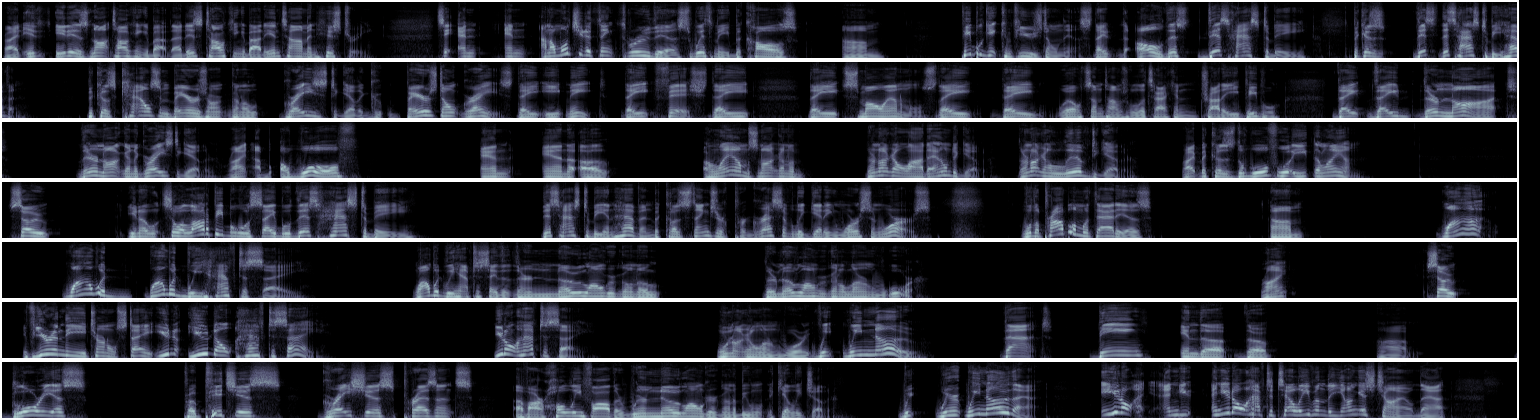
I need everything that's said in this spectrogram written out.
Right? It it is not talking about that. It's talking about in time and history. See, and and and I want you to think through this with me because um, people get confused on this. They oh this this has to be because this this has to be heaven because cows and bears aren't going to graze together. Bears don't graze; they eat meat, they eat fish, they eat they eat small animals. They they well sometimes will attack and try to eat people. They they they're not they're not going to graze together, right? A, a wolf and and a a lamb's not going to they're not going to lie down together. They're not going to live together, right? Because the wolf will eat the lamb. So, you know, so a lot of people will say, well, this has to be this has to be in heaven because things are progressively getting worse and worse. Well, the problem with that is um why why would why would we have to say why would we have to say that they're no longer going to they're no longer going to learn war? Right? So if you're in the eternal state, you you don't have to say. You don't have to say we're not going to learn war. We we know that being in the the uh, glorious, propitious, gracious presence of our Holy Father, we're no longer going to be wanting to kill each other. We we we know that. You don't and you and you don't have to tell even the youngest child that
